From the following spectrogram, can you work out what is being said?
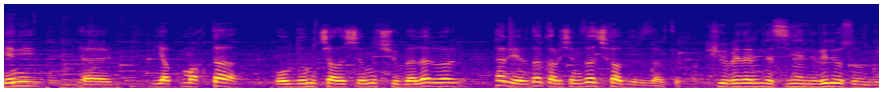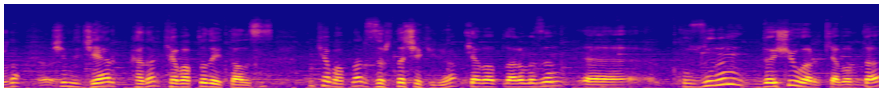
Yeni e, yapmakta olduğumuz çalıştığımız şubeler var. Her yerde karşınıza çıkabiliriz artık. Şubelerin de sinyalini veriyorsunuz burada. Şimdi ciğer kadar kebapta da iddialısınız. Bu kebaplar zırhta çekiliyor. Kebaplarımızın e, kuzunun döşü var kebapta.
